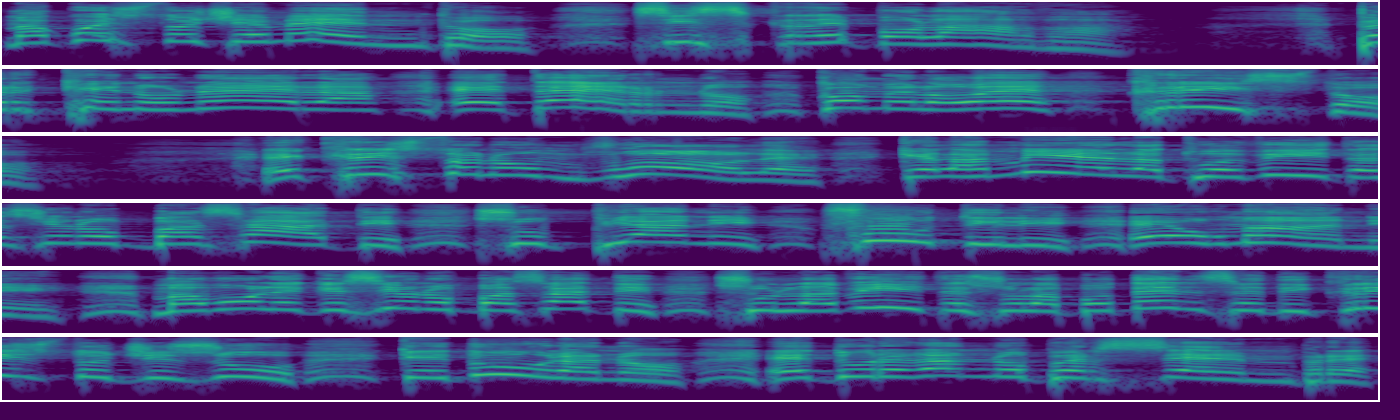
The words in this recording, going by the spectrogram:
ma questo cemento si screpolava perché non era eterno come lo è Cristo. E Cristo non vuole che la mia e la tua vita siano basati su piani futili e umani, ma vuole che siano basati sulla vita e sulla potenza di Cristo Gesù che durano e dureranno per sempre,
